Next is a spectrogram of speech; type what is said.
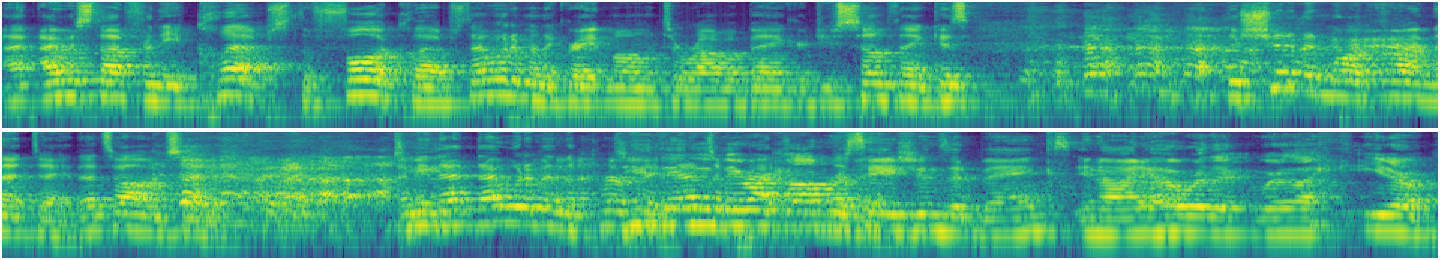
I, I always thought for the eclipse, the full eclipse, that would have been a great moment to rob a bank or do something, because there should have been more crime that day. That's all I'm saying. I mean, that, that would have been the perfect. Do you think that there were conversations at banks in Idaho where, they, where like, you know,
